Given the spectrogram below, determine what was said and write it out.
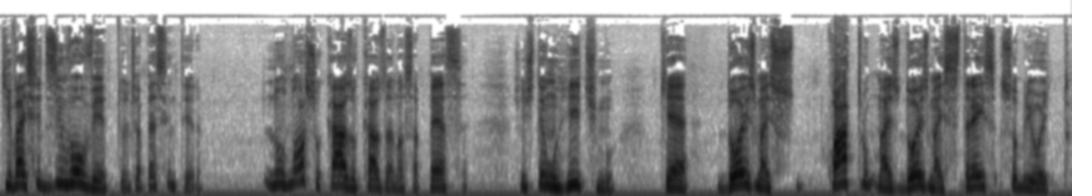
que vai se desenvolver durante a peça inteira. No nosso caso, o caso da nossa peça, a gente tem um ritmo que é 2 mais 4 mais 2 mais 3 sobre 8.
